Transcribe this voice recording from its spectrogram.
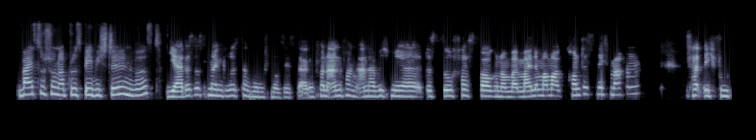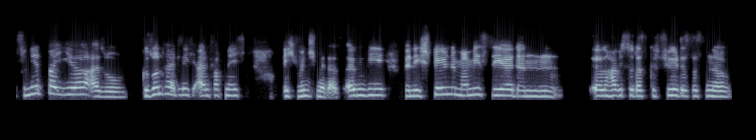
Weißt du schon, ob du das Baby stillen wirst? Ja, das ist mein größter Wunsch, muss ich sagen. Von Anfang an habe ich mir das so fest vorgenommen, weil meine Mama konnte es nicht machen. Es hat nicht funktioniert bei ihr, also gesundheitlich einfach nicht. Ich wünsche mir das. Irgendwie, wenn ich stillende Mamis sehe, dann äh, habe ich so das Gefühl, dass es eine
